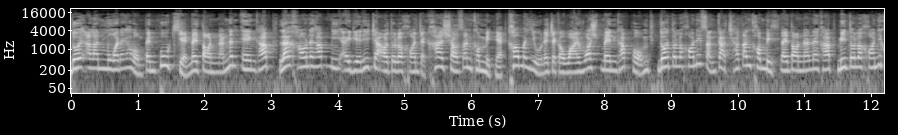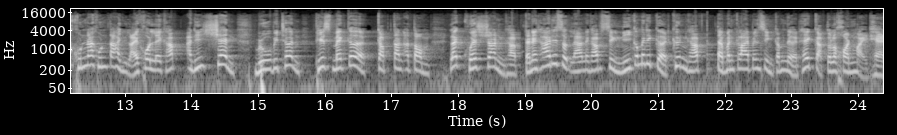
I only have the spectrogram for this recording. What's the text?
โดยอลันมัวนะครับผมเป็นผู้เขียนในตอนนั้นนั่นเองครับ และเขานะครับมีไอเดียที่จะเอาตัวละครจากค่าย Charlton Comics เนี่ยเข้ามาอยู่ในจักรวาล Watchmen ครับผม โดยตัวละครที่สังกัด Charlton Comics ในตอนนั้นนะครับมีตัวละครที่คุ้นหน้าคุ้นตาอยู่หลายคนเลยครับอาทิเช่น Blue Beetle Peacemaker กัปตันอะตอมและ Question ครับแต่ในท้ายที่สุดแล้วนะครับสิ่งนี้ก็ไม่ได้เกิดขึ้นครับ แต่มันกลายเป็นสิ่งกำเนิดให้กับตัวละครใหม่แทน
